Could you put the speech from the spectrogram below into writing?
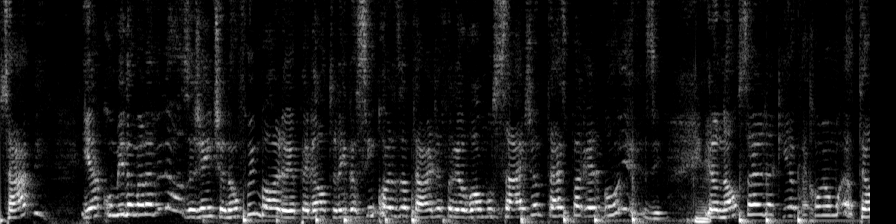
sabe? E a comida maravilhosa, gente. Eu não fui embora. Eu ia pegar o trem das 5 horas da tarde. Eu falei, eu vou almoçar e jantar espaguete bolonhese. Eu não saio daqui até, comer até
